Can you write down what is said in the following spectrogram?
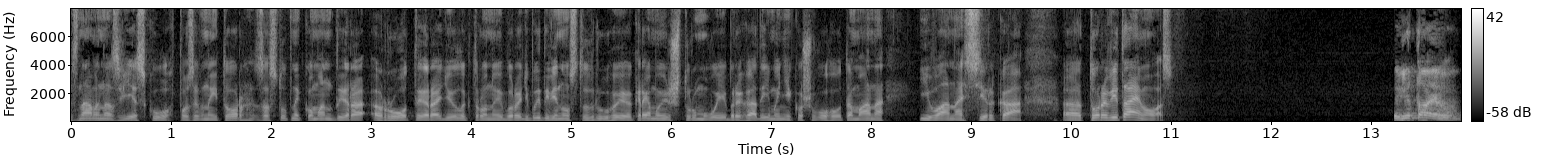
З нами на зв'язку позивний Тор, заступник командира роти радіоелектронної боротьби 92-ї окремої штурмової бригади імені кошового отамана Івана Сірка. Е, Торе, вітаємо вас. Вітаю.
